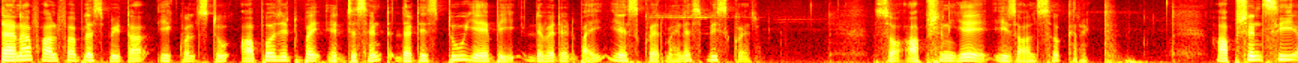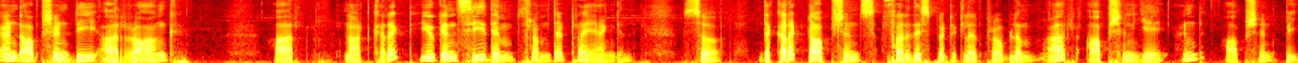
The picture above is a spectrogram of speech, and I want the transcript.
Tan of alpha plus beta equals to opposite by adjacent that is 2ab divided by a square minus b square. So option A is also correct. Option C and option D are wrong are not correct. You can see them from the triangle. So the correct options for this particular problem are option A and option B.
